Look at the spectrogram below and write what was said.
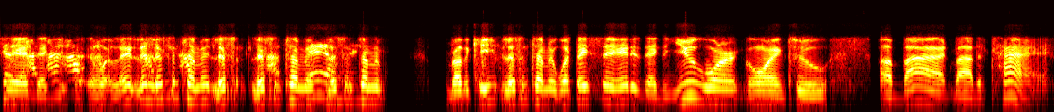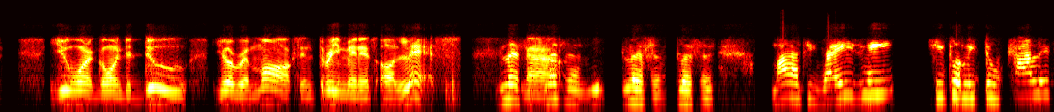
said I- that I- you, I- well, li- li- listen to me, listen, listen to me, listen to me, brother Keith. Listen to me. What they said is that you weren't going to abide by the time. You weren't going to do your remarks in three minutes or less. Listen, Now- listen, listen, listen. My auntie raised me. She put me through college,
